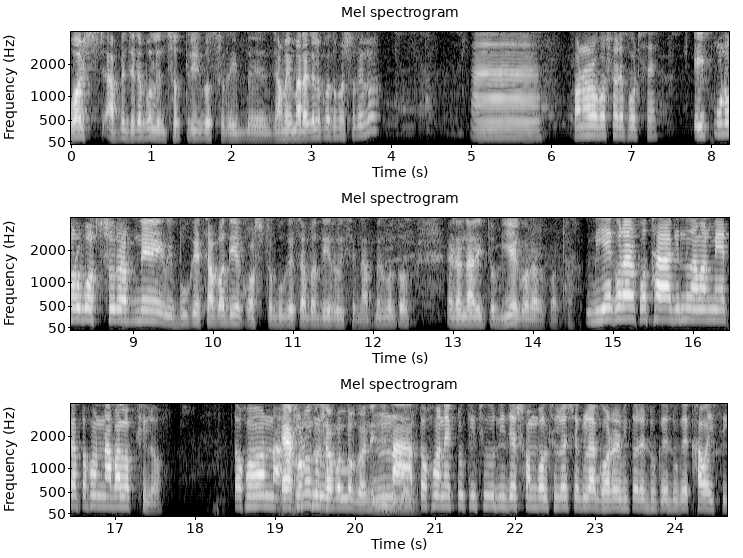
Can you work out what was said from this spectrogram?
বয়স আপনি যেটা বললেন ছত্রিশ বছর এই জামাই মারা গেলে কত বছর এলো পনেরো বছরে পড়ছে। এই পনেরো বছর আপনি বুকে চাপা দিয়ে কষ্ট বুকে চাপা দিয়ে রয়েছেন আপনার মতো একটা নারী তো বিয়ে করার কথা। বিয়ে করার কথা কিন্তু আমার মেয়েটা তখন নাবালক ছিল। তখন এখনও তো সাফল্য হয়নি না তখন একটু কিছু নিজের সম্বল ছিল সেগুলা ঘরের ভিতরে ঢুকে ঢুকে খাওয়াইছি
